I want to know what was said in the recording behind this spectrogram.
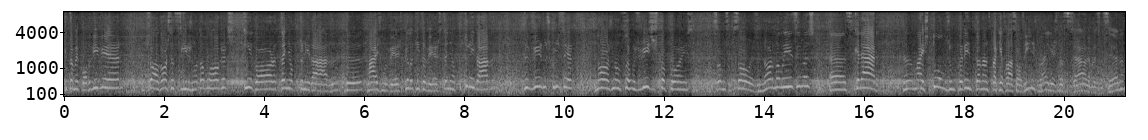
que também pode viver, o pessoal gosta de seguir os motovloggers e agora tem a oportunidade de, mais uma vez, pela quinta vez, tem a oportunidade de vir nos conhecer. Nós não somos bichos papões, somos pessoas normalíssimas, uh, se calhar uh, mais tolos um bocadinho, porque andamos para aqui a falar sozinhos, não é? E a esbracejar, lembra essa cena.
